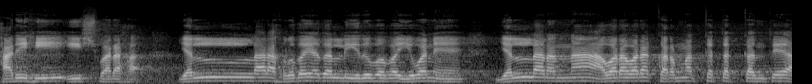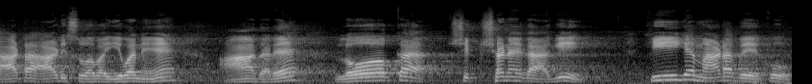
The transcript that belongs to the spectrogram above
ಹರಿಹಿ ಈಶ್ವರ. ಎಲ್ಲರ ಹೃದಯದಲ್ಲಿ ಇರುವವ ಇವನೇ, ಎಲ್ಲರನ್ನ ಅವರವರ ಕರ್ಮಕ್ಕೆ ತಕ್ಕಂತೆ ಆಟ ಆಡಿಸುವವ ಇವನೇ. ಆದರೆ ಲೋಕ ಶಿಕ್ಷಣೆಗಾಗಿ ಹೀಗೆ ಮಾಡಬೇಕು.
